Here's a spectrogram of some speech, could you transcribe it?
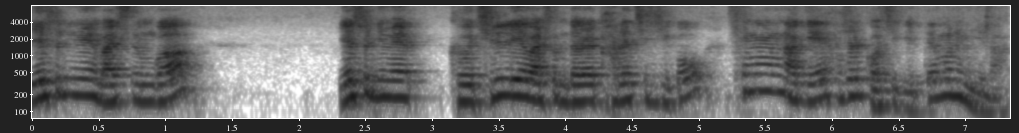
예수님의 말씀과 예수님의 그 진리의 말씀들을 가르치시고 생각나게 하실 것이기 때문입니다.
